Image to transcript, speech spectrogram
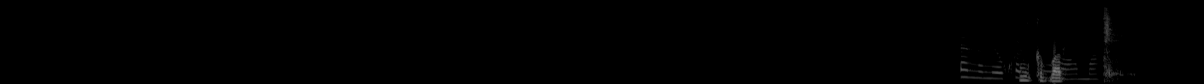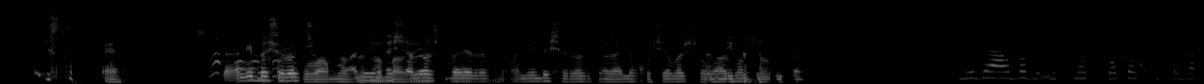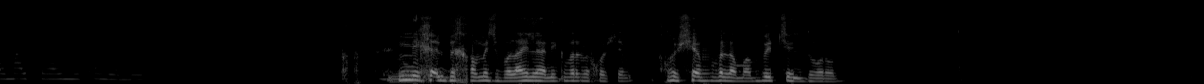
כן, אני אוכל הוא שווארמה. אני בשלוש, זה אני לא בריא. בשלוש בערב, אני בשלוש בלילה חושב על שווארמה בפיתה. אני בארבע לפנות בוקר חושב על מה יקרה אם מיכאל ימות. לא. מיכאל בחמש בלילה, אני כבר חושב, חושב על המוות של דורון.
